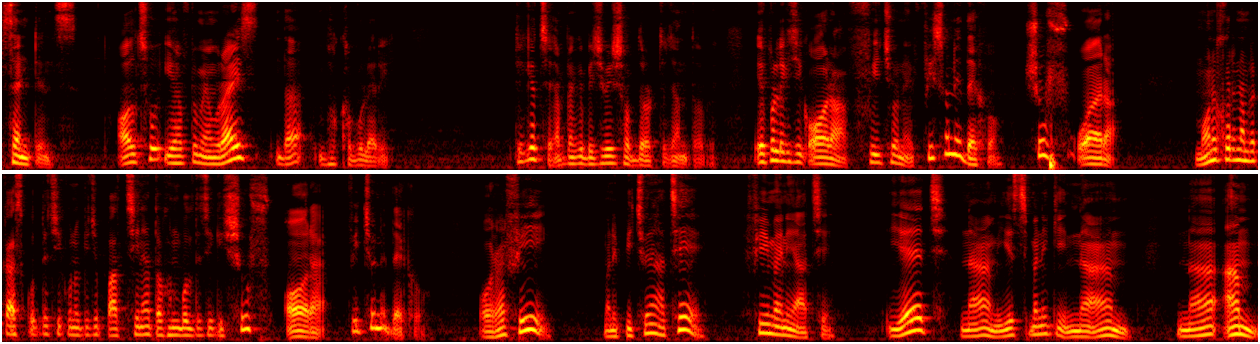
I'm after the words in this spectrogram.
sentence also you have to memorise the vocabulary ঠিক আছে? আপনাকে বেশি বেশি শব্দের অর্থ জানতে হবে। এরপর লিখেছি অরা পিছনে পিছনে দেখো সুফ ওয়ারা মনে করেন আমরা কাজ করতেছি, কোনো কিছু পাচ্ছি না, তখন বলতেছি কি সুফ অরা। পিছনে দেখো, অরা ফি? মানে পিছনে আছে? ফি মানে আছে। ইয়েচ, নাম। ইয়েচ মানে কি? নাম। না আম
